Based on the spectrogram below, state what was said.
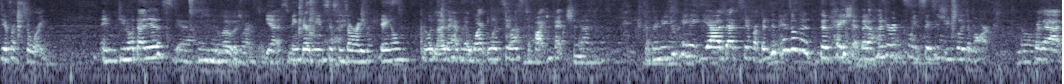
different story. And do you know what that is? Yeah. Yes, means their immune system's already down, really low. They have no white blood cells to fight infection. If they're neutropenic, yeah, that's different. But it depends on the, the patient, but 100.6 is usually the mark for that.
